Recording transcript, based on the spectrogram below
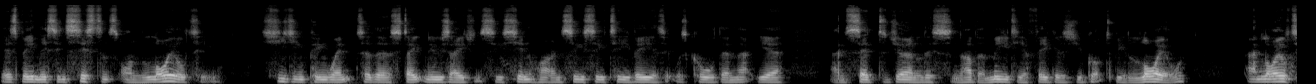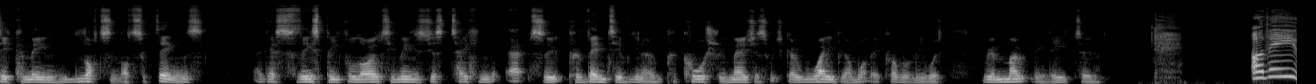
there's been this insistence on loyalty Xi Jinping went to the state news agency Xinhua and CCTV, as it was called then that year, and said to journalists and other media figures, You've got to be loyal. And loyalty can mean lots and lots of things. I guess for these people, loyalty means just taking absolute preventive, you know, precautionary measures which go way beyond what they probably would remotely need to. Are they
